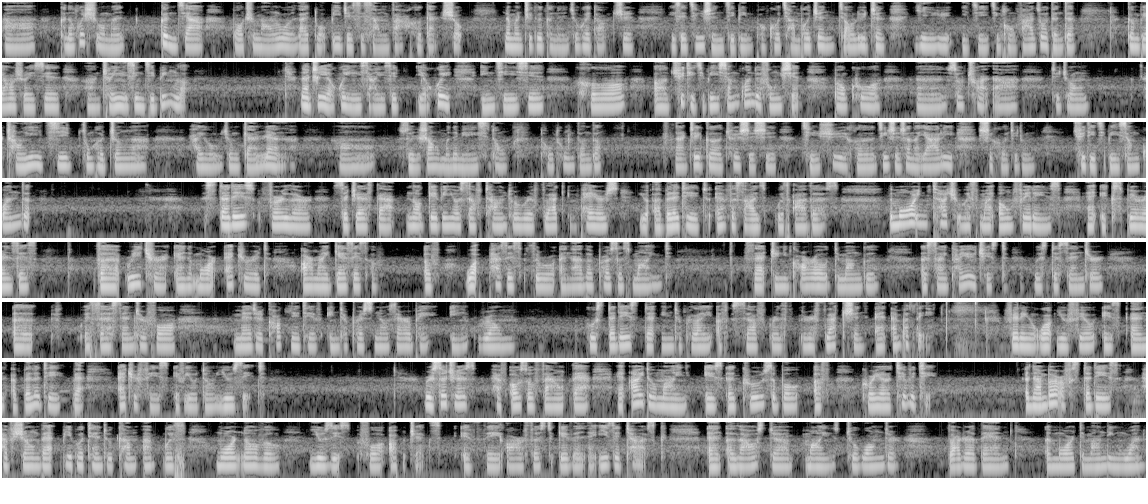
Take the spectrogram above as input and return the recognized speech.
啊，可能会使我们更加保持忙碌，来躲避这些想法和感受。那么，这个可能就会导致一些精神疾病，包括强迫症、焦虑症、抑郁以及惊恐发作等等。更不要说一些嗯成瘾性疾病了。那这也会影响一些，也会引起一些和呃躯体疾病相关的风险，包括嗯哮喘啊这种。肠易激综合征啊，还有这种感染啊，嗯，损伤我们的免疫系统、头痛等等。那这个确实是情绪和精神上的压力是和这种躯体疾病相关的。Studies further suggest that not giving yourself time to reflect impairs your ability to emphasize with others. The more in touch with my own feelings and experiences, the richer and more accurate are my guesses of, of what passes through another person's mind, said Carl DeMongo, a psychiatrist with the Center, uh, with the Center for Metacognitive Interpersonal Therapy in Rome, who studies the interplay of self-reflection and empathy. Feeling what you feel is an ability that atrophies if you don't use it. Researchers have also found that an idle mind is a crucible of creativity. A number of studies have shown that people tend to come up with more novel uses for objects if they are first given an easy task and allows their minds to wander rather than a more demanding one.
